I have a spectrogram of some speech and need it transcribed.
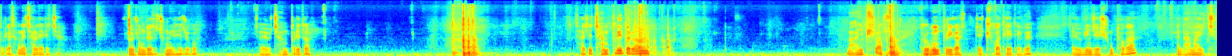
뿌리가 상당히 잘 내렸죠. 요 정도에서 정리해주고 자, 요 잔뿌리들 사실 잔뿌리들은 많이 필요 없습니다. 굵은 뿌리가 이제 주가 돼야 되고요. 자, 여기 이제 흉터가 남아 있죠.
